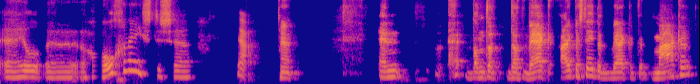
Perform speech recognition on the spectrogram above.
heel hoog geweest. Dus ja. ja. En, want dat, dat werk uitbesteden, dat werk maken,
